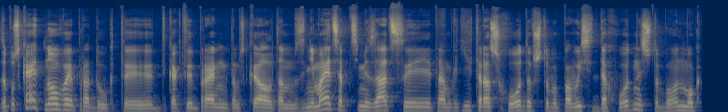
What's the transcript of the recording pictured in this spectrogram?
запускает новые продукты, как ты правильно там сказал, там занимается оптимизацией там каких-то расходов, чтобы повысить доходность, чтобы он мог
